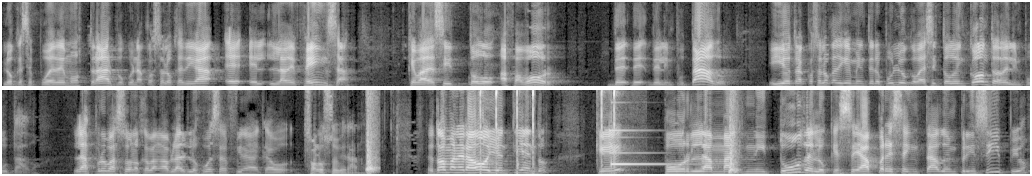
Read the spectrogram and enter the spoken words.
lo que se puede demostrar, porque una cosa es lo que diga eh, la defensa, que va a decir todo a favor del imputado, y otra cosa es lo que diga el Ministerio Público, que va a decir todo en contra del imputado. Las pruebas son lo que van a hablar y los jueces al fin y al cabo son los soberanos. De todas maneras, hoy yo entiendo que por la magnitud de lo que se ha presentado en principio.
